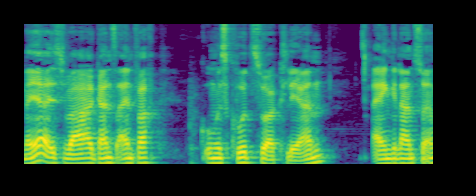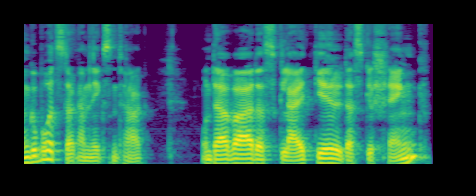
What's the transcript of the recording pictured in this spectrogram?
Naja, es war ganz einfach, um es kurz zu erklären. eingeladen zu einem Geburtstag am nächsten Tag. Und da war das Gleitgel das Geschenk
